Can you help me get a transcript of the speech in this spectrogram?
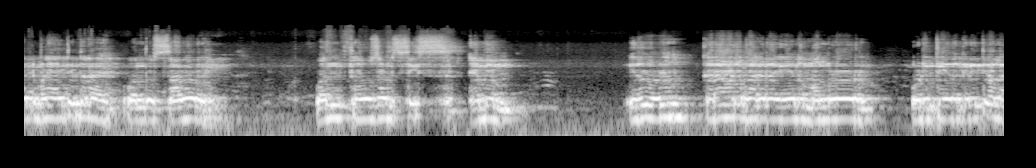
ಎಷ್ಟು ಮಳೆ ಆಗ್ತಿತ್ತಲ್ಲ? ಒಂದು ಸಾವಿರ one thousand six M M ಇದು ಕರಾವಳಿ ಭಾಗದಾಗ ಏನು ಮಂಗಳೂರು, ಉಡುಪಿ ಅಂತ ಕರಿತೀವಲ್ಲ,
